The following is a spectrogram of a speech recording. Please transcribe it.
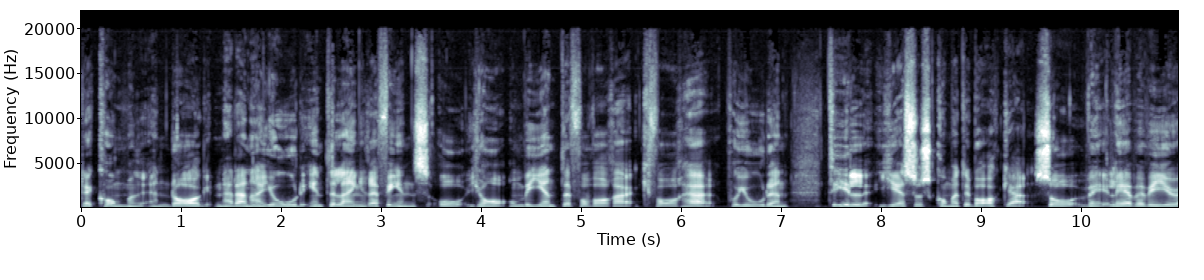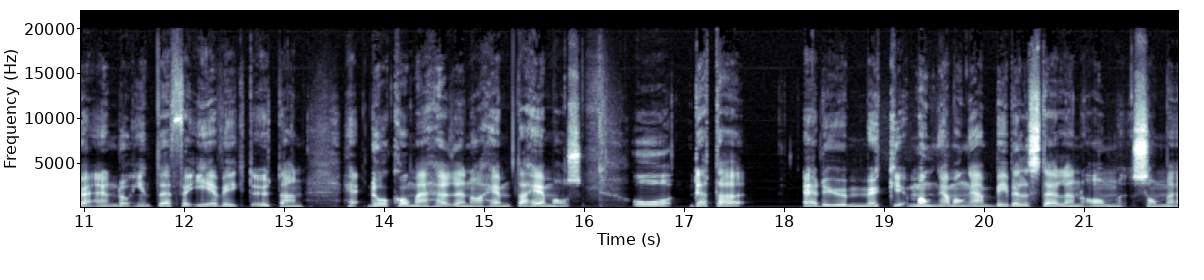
det kommer en dag när denna jord inte längre finns, och ja, om vi inte får vara kvar här på jorden till Jesus kommer tillbaka, så lever vi ju ändå inte för evigt, utan då kommer Herren att hämta hem oss. Och detta är det ju mycket, många, många bibelställen om som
